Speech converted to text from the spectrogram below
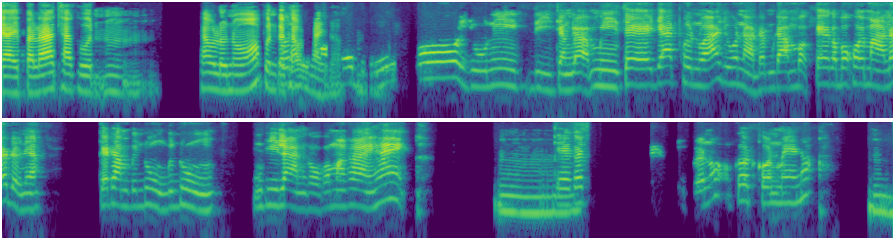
ยายปลาร้าทาพลอืม เท่าแล้วเนาะเพิ่นก็เท่าไหร่แล้วโอ้ยอยู่นี่ดีจังละมีแต่ญาติเพิ่นวะอยู่หน้าดำๆบอกแกก็บ่ค่อยมาแล้วเดี๋ยวเนี้ยแกทำเป็นถุงเป็นถุงบางทีร้านเขาก็มาขายให้ อืมแกก็ติดแล้วเนาะเกิดคนแม่เนาะอืม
